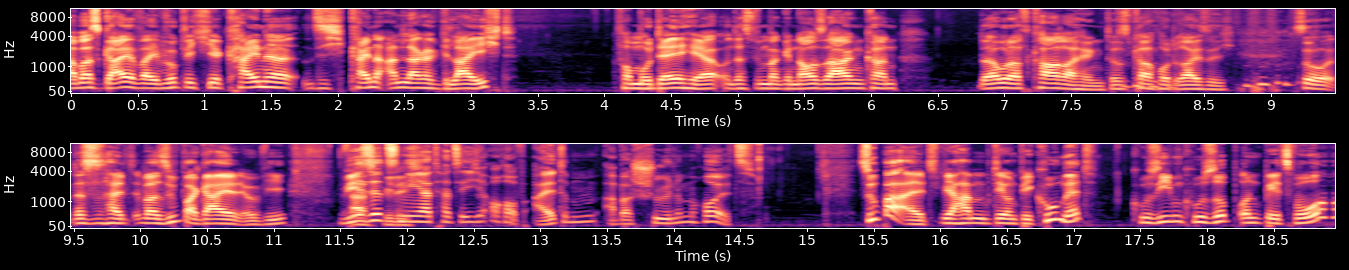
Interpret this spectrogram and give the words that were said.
Aber ist geil, weil wirklich hier keine, sich keine Anlage gleicht vom Modell her und dass man genau sagen kann, da wo das Kara hängt, das ist KV30. so, das ist halt immer super geil irgendwie. Wir Das sitzen ja tatsächlich auch auf altem, aber schönem Holz. Super alt. Wir haben D und BQ mit, Q7, Q-Sub und B2.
